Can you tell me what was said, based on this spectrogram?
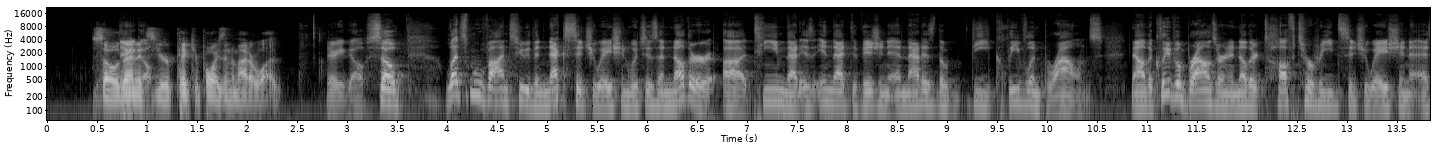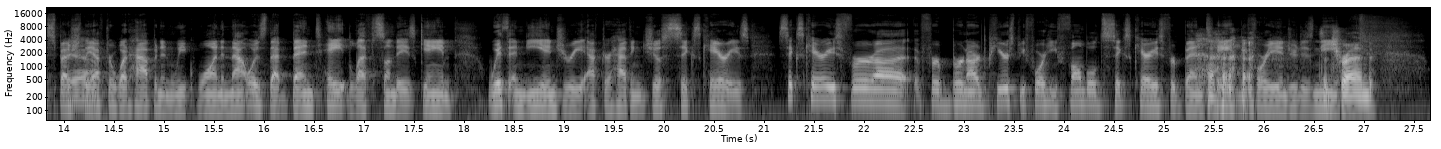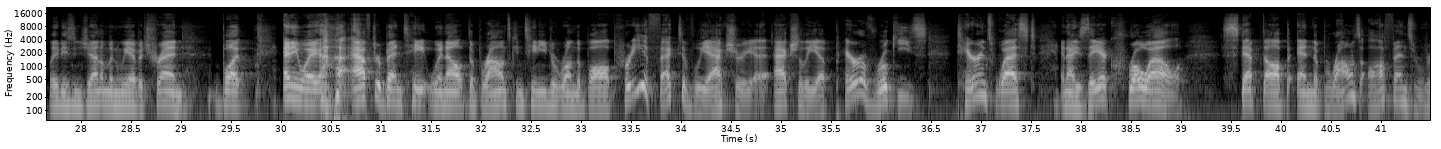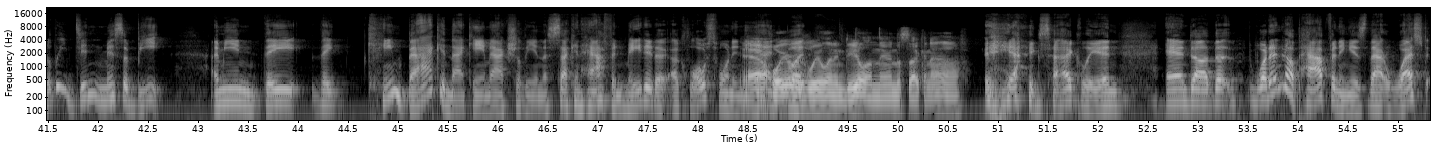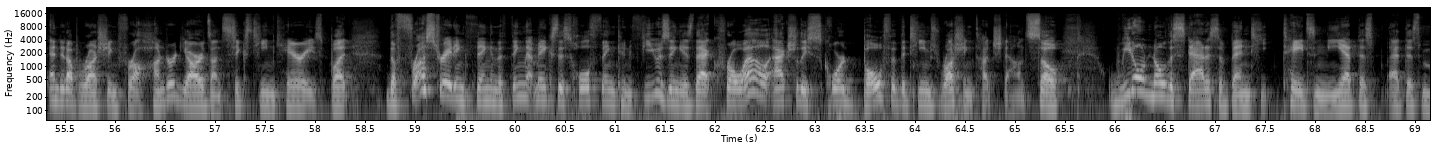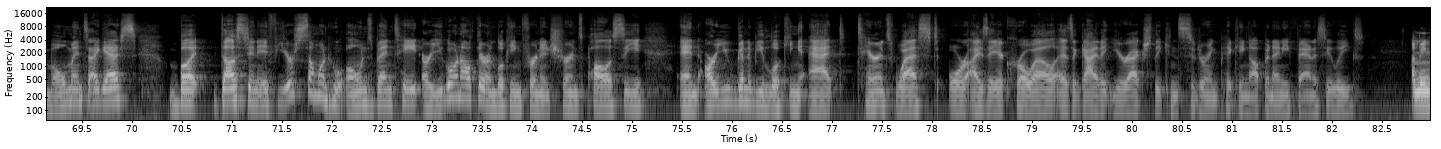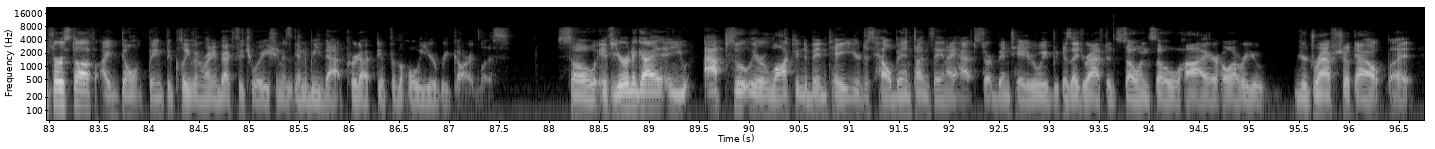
So there then it's your pick your poison no matter what. There you go. So let's move on to the next situation, which is another uh, team that is in that division, and that is the the Cleveland Browns. Now, the Cleveland Browns are in another tough to read situation, especially yeah. after what happened in Week One, and that was that Ben Tate left Sunday's game with a knee injury after having just six carries. Six carries for uh, for Bernard Pierce before he fumbled. Six carries for Ben Tate before he injured his knee. trend ladies and gentlemen, we have a trend. But anyway, after Ben Tate went out, the Browns continued to run the ball pretty effectively. Actually, actually, a pair of rookies, Terrence West and Isaiah Crowell, stepped up, and the Browns' offense really didn't miss a beat. I mean, they they came back in that game actually in the second half and made it a, a close one in yeah, the end. Yeah, Hoyer was wheeling and dealing there in the second half. Yeah, exactly. And and uh, the what ended up happening is that West ended up rushing for 100 yards on 16 carries. But the frustrating thing and the thing that makes this whole thing confusing is that Crowell actually scored both of the team's rushing touchdowns. So we don't know the status of Ben Tate's knee at this at this moment, I guess. But Dustin, if you're someone who owns Ben Tate, are you going out there and looking for an insurance policy? And are you going to be looking at Terrence West or Isaiah Crowell as a guy that you're actually considering picking up in any fantasy leagues? I mean, first off, I don't think the Cleveland running back situation is going to be that productive for the whole year, regardless. So if you're in a guy and you absolutely are locked into Ben Tate, you're just hell bent on saying I have to start Ben Tate every week because I drafted so and so high or however you your draft shook out. But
